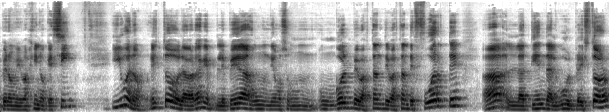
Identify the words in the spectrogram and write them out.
pero me imagino que sí. Y bueno, esto la verdad que le pega un, digamos, un golpe bastante, bastante fuerte a la tienda al Google Play Store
